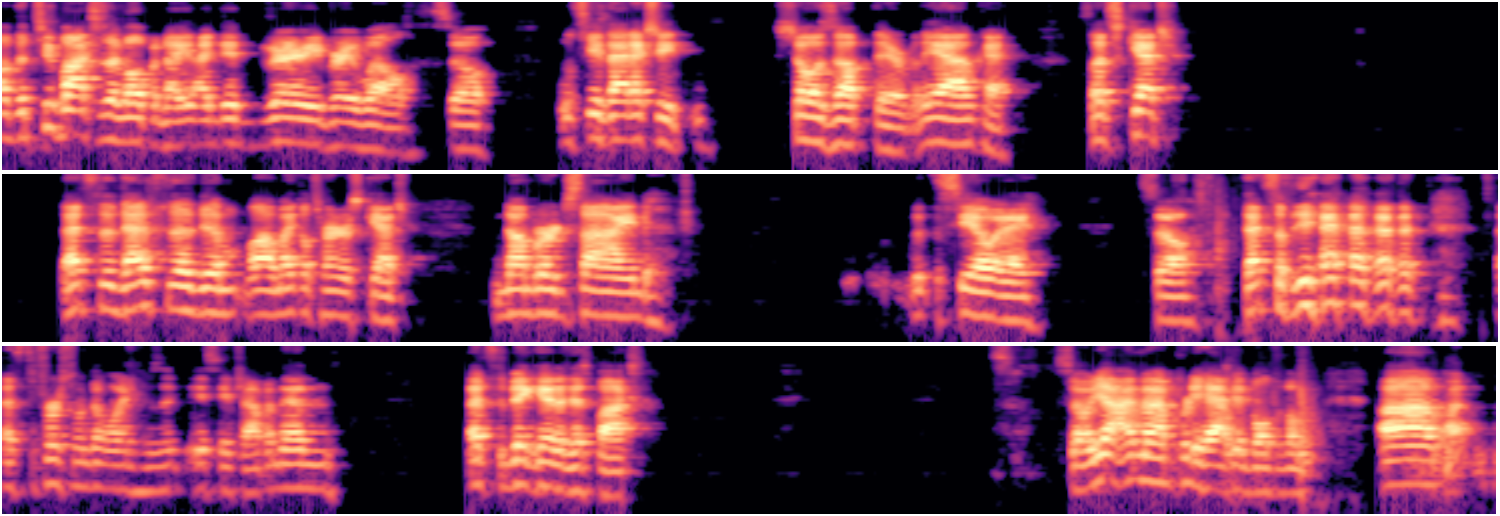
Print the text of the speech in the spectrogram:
Of the two boxes I've opened, I, I did very, very well. So let's see if that actually shows up there. But yeah, okay. So let's sketch. That's the that's the, the uh, Michael Turner sketch, numbered, signed with the COA. So that's the yeah, that's the first one. Don't worry, it was a safe chop, and then that's the big hit of this box. So yeah, I'm, I'm pretty happy with both of them. Um,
